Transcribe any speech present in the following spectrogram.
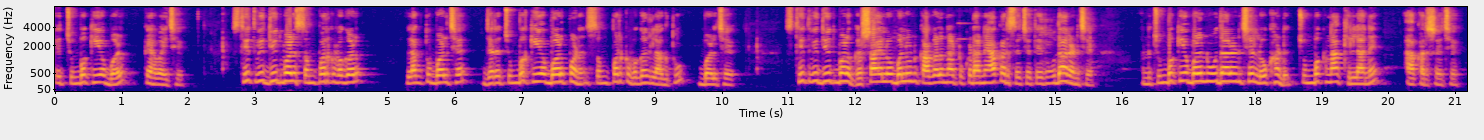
એ ચુંબકીય બળ કહેવાય છે. સ્થિત વિદ્યુત બળ સંપર્ક વગર લાગતું બળ છે. જ્યારે ચુંબકીય બળ પણ સંપર્ક વગર લાગતું બળ છે. સ્થિત વિદ્યુત બળ ઘસાયેલો બલૂન કાગળના ટુકડાને આકર્ષે છે તેનું ઉદાહરણ છે. અને ચુંબકીય બળનું ઉદાહરણ છે લોખંડ ચુંબકના ખિલ્લાને આકર્ષે છે.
